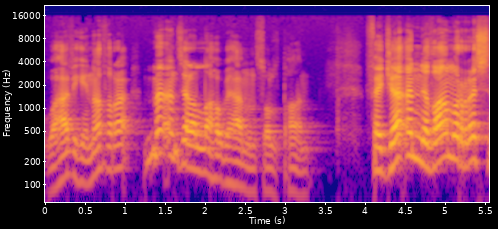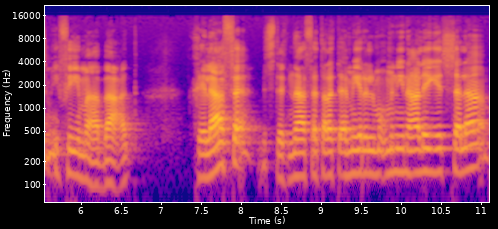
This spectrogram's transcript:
وهذه نظرة ما أنزل الله بها من سلطان. فجاء النظام الرسمي فيما بعد خلافة باستثناء فترة أمير المؤمنين عليه السلام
